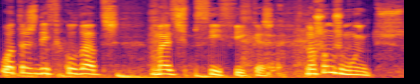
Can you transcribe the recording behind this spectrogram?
Outras dificuldades mais específicas. Nós somos muitos.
